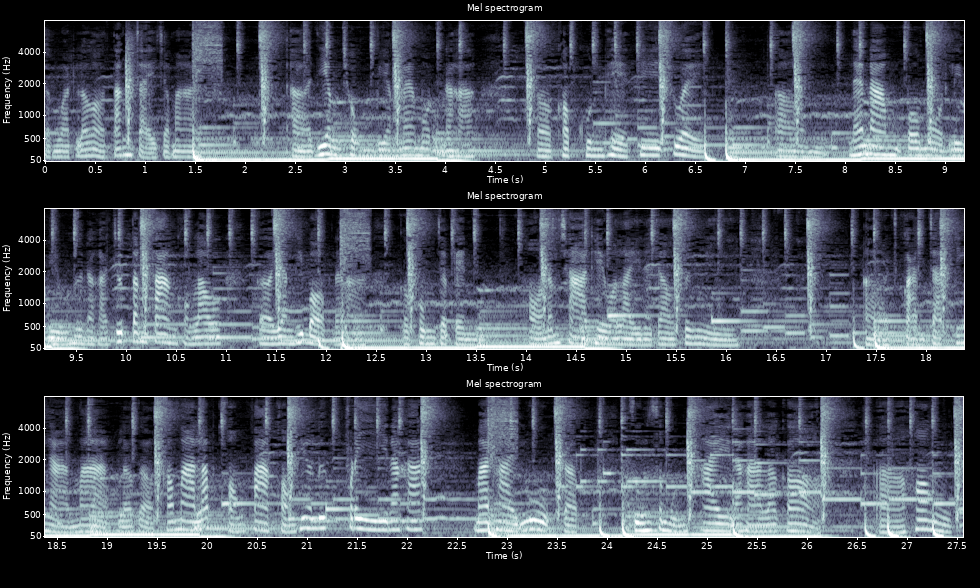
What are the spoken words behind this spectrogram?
จังหวัดแล้วก็ตั้งใจจะมาเยี่ยมชมเวียงแม่มดนะคะก็ขอบคุณเพจที่ช่วย แนะนำโปรโมทรีวิวด้วยนะคะ จุดต่างๆของเราก็อย่างที่บอกนะคะ ก็คงจะเป็นหอน้ำชาเทวไลนะเจ้าซึ่งมีการจัดที่งามมากแล้วก็เข้ามารับของฝากของที่ระลึกฟรีนะคะ มาถ่ายรูปกับศูนย์สมุนไพรนะคะ แล้วก็ห้องโช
